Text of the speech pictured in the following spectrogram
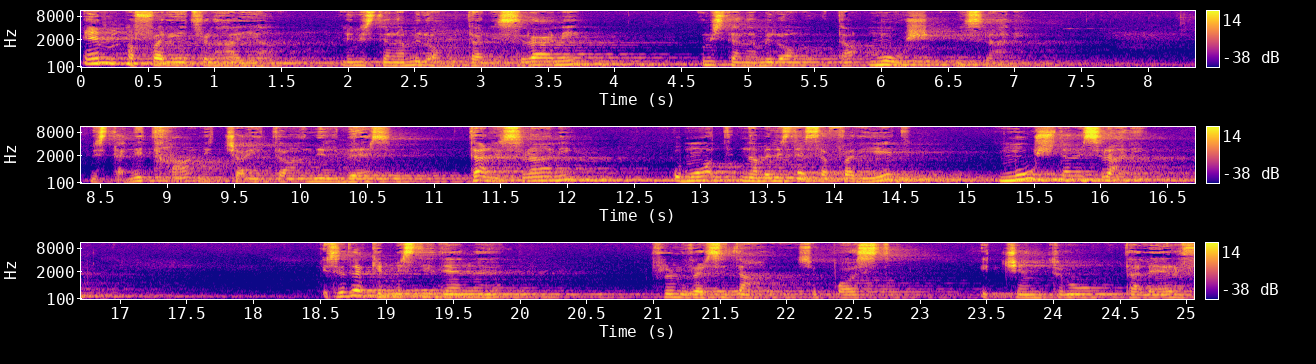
Hemm affarijiet fil-ħajja li nista' nagħmilhom ta' nisrani u nista' nagħmilhom ta' mhux nisrani. Nista' nidħa, niċċajta, nilbes ta' nisrani u mod nagħmel l-istess affarijiet mhux ta' nisrani. Is-Sidek kien mistieden fl-Università, suppost iċ-ċentru tal-għerf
